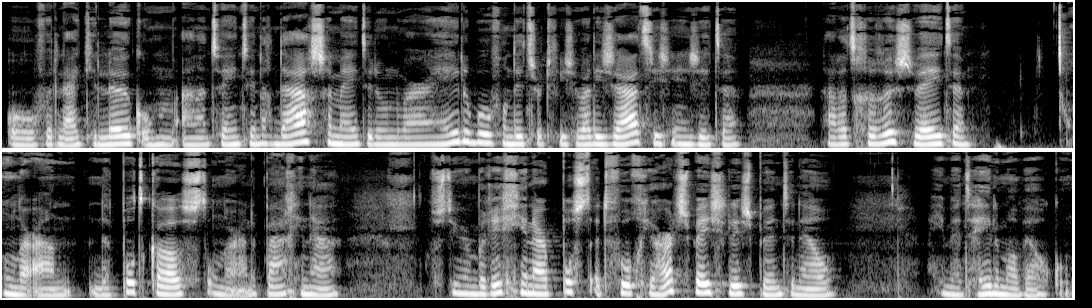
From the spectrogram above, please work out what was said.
of het lijkt je leuk om aan een 22-daagse mee te doen, waar een heleboel van dit soort visualisaties in zitten, laat het gerust weten onderaan de podcast, onderaan de pagina. Of stuur een berichtje naar post.volgjehartspecialist.nl. Je bent helemaal welkom.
